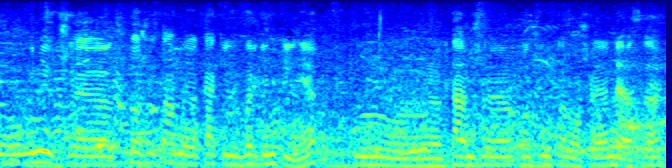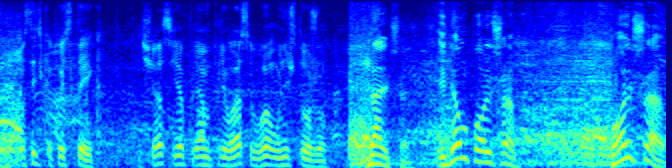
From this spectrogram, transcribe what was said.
у них же то же самое, как и в Аргентине. Там же очень хорошее мясо. Посмотрите, какой стейк. Сейчас я прям при вас его уничтожу. Дальше. Идем Польша. Польша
